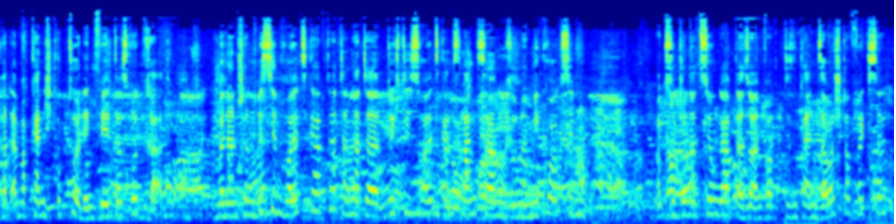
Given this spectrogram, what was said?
hat einfach keine Struktur, dem fehlt das Rückgrat. Und wenn er dann schon ein bisschen Holz gehabt hat, dann hat er durch dieses Holz ganz langsam so eine Mikrooxygenation gehabt, also einfach diesen kleinen Sauerstoffwechsel.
